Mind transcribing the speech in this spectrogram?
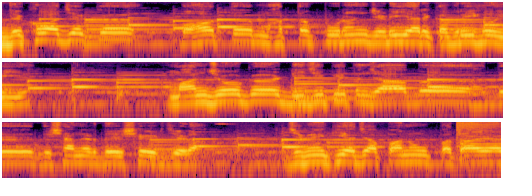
ਦੇਖੋ, ਅੱਜ ਇੱਕ ਬਹੁਤ ਮਹੱਤਵਪੂਰਨ ਜਿਹੜੀ ਆ ਰਿਕਵਰੀ ਹੋਈ ਹੈ ਮਾਨਯੋਗ ਡੀਜੀਪੀ ਪੰਜਾਬ ਦੇ ਦਿਸ਼ਾ ਨਿਰਦੇਸ਼ ਹੇਠ ਜਿਹੜਾ, ਜਿਵੇਂ ਕਿ ਅੱਜ ਆਪਾਂ ਨੂੰ ਪਤਾ ਆ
